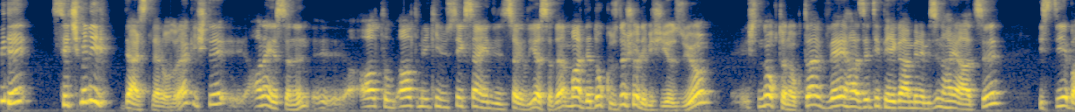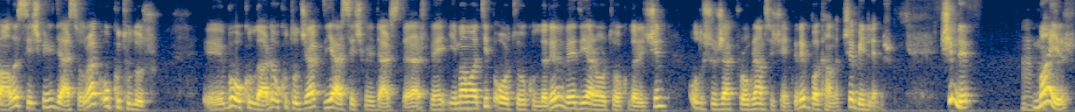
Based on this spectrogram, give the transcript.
bir de seçmeli dersler olarak işte anayasanın e, 6 6287 sayılı yasada madde 9'da şöyle bir şey yazıyor. İşte nokta nokta ve Hazreti Peygamberimizin hayatı isteğe bağlı seçmeli ders olarak okutulur. E, bu okullarda okutulacak diğer seçmeli dersler ve İmam Hatip ortaokulları ve diğer ortaokullar için oluşturacak program seçenekleri bakanlıkça belirlenir. Şimdi. Mayer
